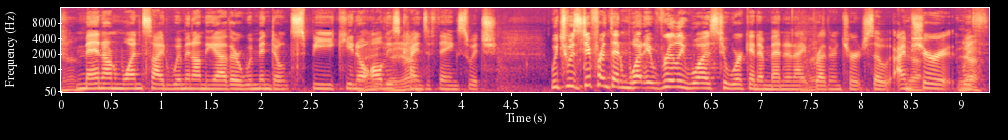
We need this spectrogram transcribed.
yeah. men on one side, women on the other, women don't speak, you know, right. all these yeah, yeah. kinds of things, which which was different than what it really was to work in a Mennonite Brethren church. So I'm sure with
